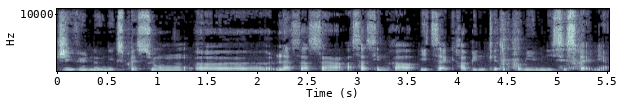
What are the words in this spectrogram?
j'ai vu une, expression euh, l'assassin assassinera Yitzhak Rabin qui était le premier ministre israélien.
